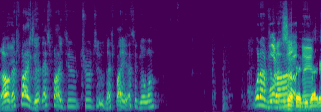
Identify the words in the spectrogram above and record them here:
Oh, that's probably good. That's probably too true too. That's probably that's a good one. What up, What Javon? What's up, up, man? everybody?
